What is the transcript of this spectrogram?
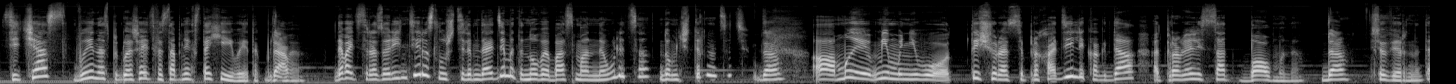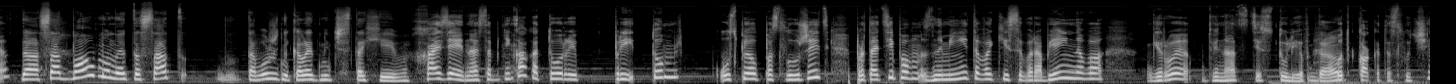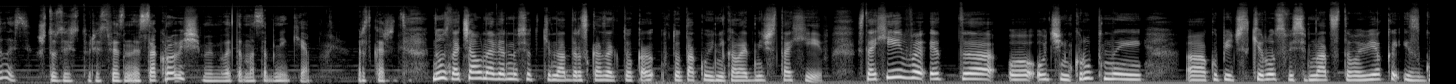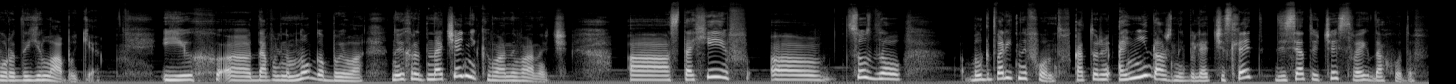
Сейчас вы нас приглашаете в особняк Стахеева, я так понимаю. Да. Давайте сразу ориентиры слушателям дадим. Это Новая Басманная улица, дом 14. Да. А мы мимо него тысячу раз все проходили, когда отправлялись в сад Баумана. Да. Все верно, да? Да, сад Баумана – это сад того же Николая Дмитриевича Стахеева. Хозяина особняка, который при том успел послужить прототипом знаменитого Киса Воробьянинова героя «12 стульев». Да. Вот как это случилось? Что за история, связанная с сокровищами в этом особняке? Расскажите. Ну, сначала, наверное, все-таки надо рассказать, кто, кто такой Николай Дмитриевич Стахеев. Стахеевы – это э, очень крупный э, купеческий род с XVIII века из города Елабуги. их э, довольно много было, но их родоначальник Иван Иванович а Стахеев создал благотворительный фонд, в который они должны были отчислять десятую часть своих доходов.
